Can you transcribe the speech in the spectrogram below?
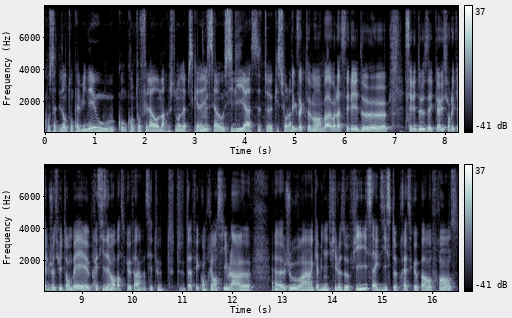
constater dans ton cabinet ou qu- quand on fait la remarque justement de la psychanalyse, Oui. c'est aussi lié à cette question-là? Exactement, bah voilà, c'est les deux, c'est les deux écueils sur lesquels je suis tombé, précisément parce que, c'est tout, tout, tout à fait compréhensible. Hein, J'ouvre un cabinet de philosophie, ça existe presque pas en France.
